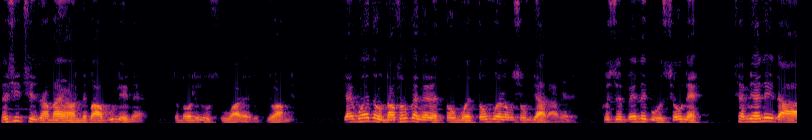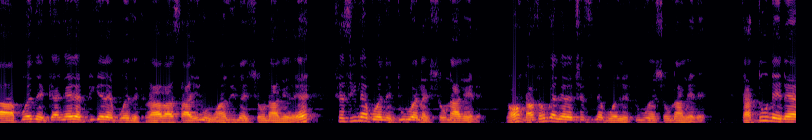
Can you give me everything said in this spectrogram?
လက်ရှိခြေစမ်းပိုင်းကလီဗာပူးနေနဲ့တော်တော်လေးကိုဆိုးရတယ်လို့ပြောရမယ်။ပြိုင်ပွဲတုံနောက်ဆုံးကန်ခဲ့တဲ့၃ပွဲ၃ပွဲလုံးရှုံးပြထားခဲ့တယ်။ခရစ်စတယ်ပဲလစ်ကိုရှုံးတယ်။ချန်ပီယံလိဒါပွဲစဉ်ကန်ခဲ့တဲ့ပြီးခဲ့တဲ့ပွဲစဉ်ဂရာရာစာရေးကို1စီနဲ့ရှုံးထားခဲ့တယ်။ချက်စီနဲ့ပွဲစဉ်2-1နဲ့ရှုံးထားခဲ့တယ်။နော်နောက်ဆုံးကန်ခဲ့တဲ့ချက်စီနဲ့ပွဲစဉ်2-1ရှုံးထားခဲ့တယ်။ဒါသူ့အနေနဲ့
